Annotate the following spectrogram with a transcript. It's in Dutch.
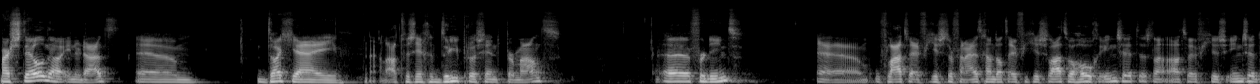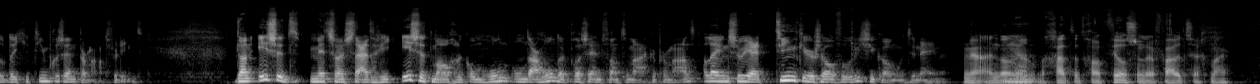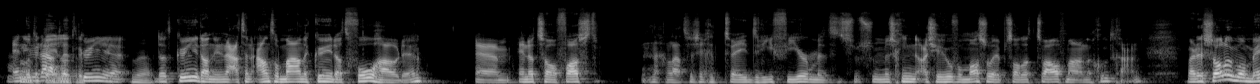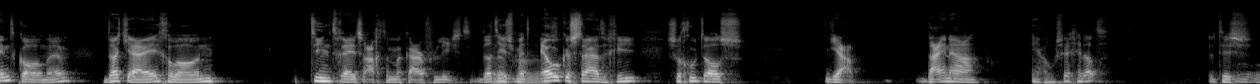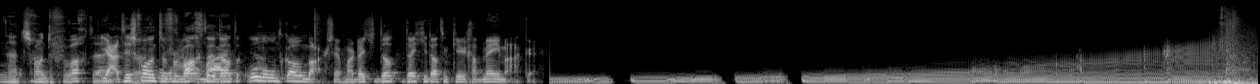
Maar stel nou inderdaad ehm, dat jij, nou, laten we zeggen, 3% per maand eh, verdient. Ehm, of laten we eventjes ervan uitgaan dat eventjes, laten we hoog inzetten. Dus laten we eventjes inzetten op dat je 10% per maand verdient. Dan is het met zo'n strategie is het mogelijk om, hon- om daar 100% van te maken per maand. Alleen zul jij 10 keer zoveel risico moeten nemen. Ja, en dan Ja. gaat het gewoon veel sneller fout, zeg maar. En inderdaad, dat kun, je, Ja. dat kun je dan inderdaad een aantal maanden kun je dat volhouden. Ehm, en dat zal vast, nou, laten we zeggen, twee, drie, vier. Met, misschien als je heel veel mazzel hebt, zal dat twaalf maanden goed gaan. Maar er zal een moment komen dat jij gewoon tien trades achter elkaar verliest. Dat dat is met elke strategie zo goed als, ja, bijna, ja, hoe zeg je dat? Het is, Nou, het is gewoon te verwachten. ja, het is gewoon te verwachten dat onontkoombaar, zeg maar, dat je dat, dat je dat een keer gaat meemaken.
